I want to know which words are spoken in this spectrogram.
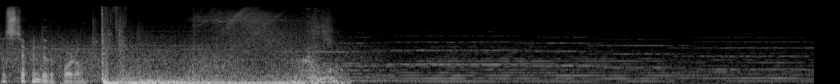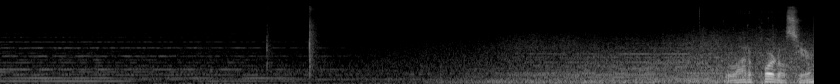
Let's step into the portal. Lot of portals here.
